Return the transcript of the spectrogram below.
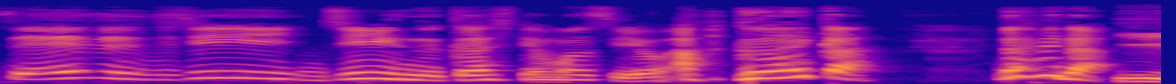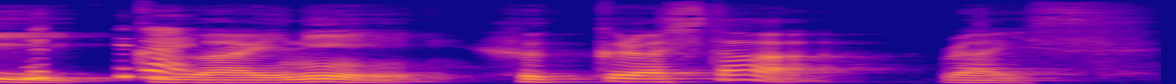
先生、G、G 抜かしてますよ。あ、具合か。ダメだ。いい具合にふっくらしたライス。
